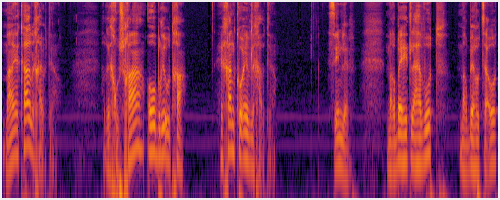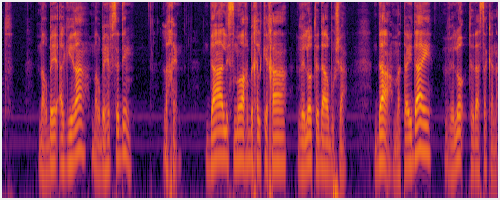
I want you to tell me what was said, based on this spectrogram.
מה יקר לך יותר? רכושך או בריאותך? היכן כואב לך יותר? שים לב, מרבה התלהבות, מרבה הוצאות, מרבה אגירה, מרבה הפסדים. לכן, דע לשמוח בחלקך ולא תדע בושה. דע מתי די ולא תדע סכנה.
